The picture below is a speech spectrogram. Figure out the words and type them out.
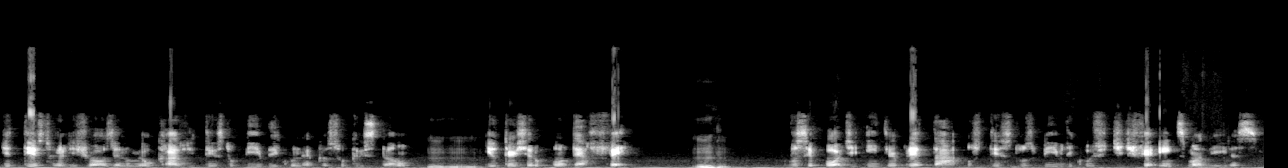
de texto religioso, é no meu caso de texto bíblico, né, porque eu sou cristão. Uhum. E o terceiro ponto é a fé. Uhum. Você pode interpretar os textos bíblicos de diferentes maneiras.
